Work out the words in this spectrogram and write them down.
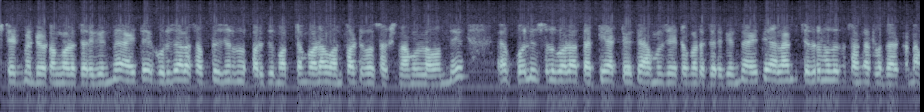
స్టేట్మెంట్ ఇవ్వడం కూడా జరిగింది. అయితే గురిజాల సబ్ డివిజన్ పరిధి మొత్తం కూడా వన్ ఫార్టీ ఫోర్ సెక్షన్ అమలులో ఉంది. పోలీసులు కూడా థర్టీ యాక్ట్ అయితే అమలు చేయడం కూడా జరిగింది. అయితే అలాంటి చెదురుమదురు సంఘటనలు జరగకుండా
